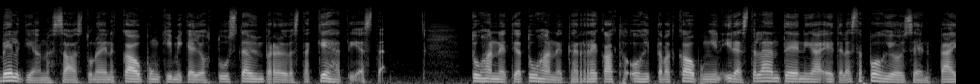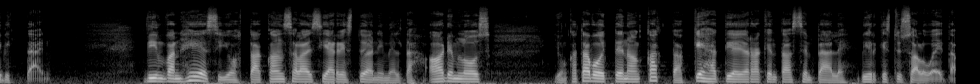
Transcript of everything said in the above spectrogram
Belgian saastunein kaupunki, mikä johtuu sitä ympäröivästä kehätiestä. Tuhannet ja tuhannet rekat ohittavat kaupungin idästä länteen ja etelästä pohjoiseen päivittäin. Wim van Hees johtaa kansalaisjärjestöä nimeltä Ademloos, jonka tavoitteena on kattaa kehätie ja rakentaa sen päälle virkistysalueita.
